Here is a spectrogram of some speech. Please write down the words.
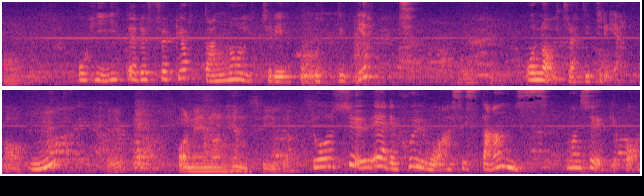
Ja. Och hit är det 48 03 71 och 033. Ja. Mm. Har ni någon hemsida? Då är det 7H assistans man söker på.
